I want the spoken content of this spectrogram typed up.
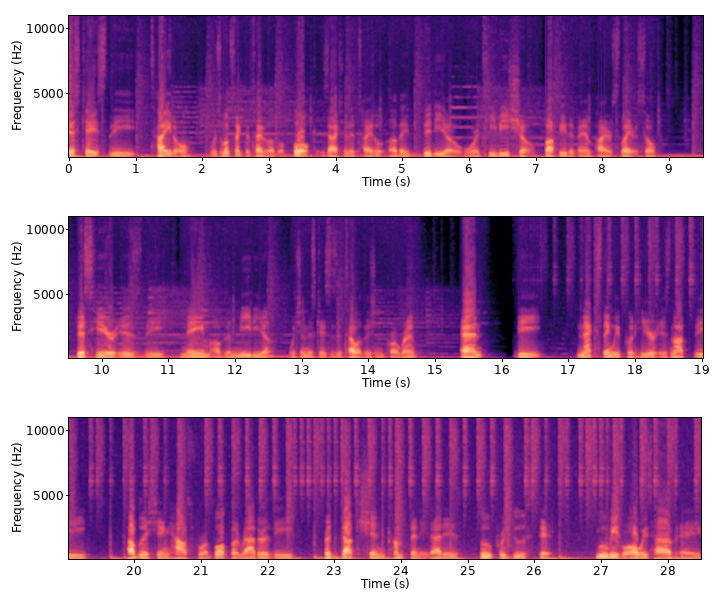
this case, the title, which looks like the title of a book, is actually the title of a video or a TV show, Buffy the Vampire Slayer. So this here is the name of the media, which in this case is a television program. And the next thing we put here is not the publishing house for a book, but rather the production company. That is who produced it. Movies will always have a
